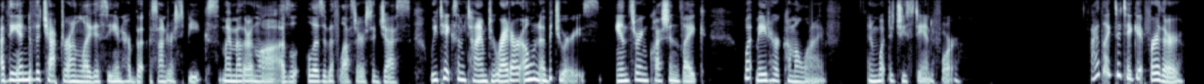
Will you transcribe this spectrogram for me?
At the end of the chapter on legacy in her book, Cassandra Speaks, my mother in law, Elizabeth Lesser, suggests we take some time to write our own obituaries, answering questions like what made her come alive and what did she stand for? I'd like to take it further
